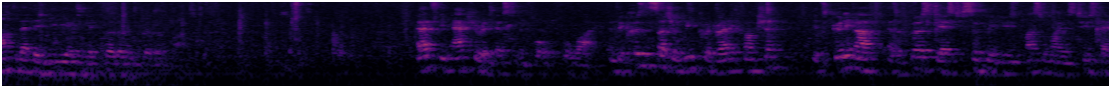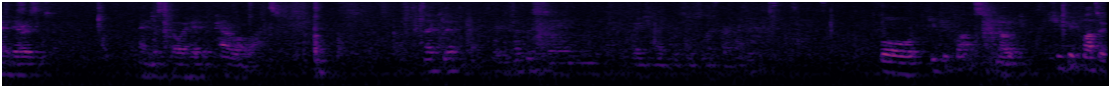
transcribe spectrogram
After that, they deviate and get further and further apart. That's the accurate estimate for, for y. And because it's such a weak quadratic function, it's good enough as a first guess to simply use plus or minus two standard errors and just go ahead with parallel lines. Is that clear? Is that the same equation that was used in the experiment? For QQ plots? No, QQ plots are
